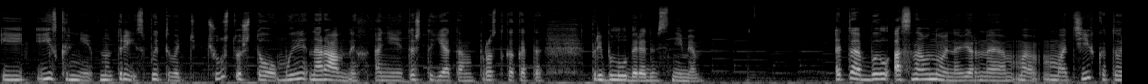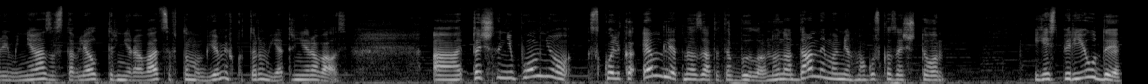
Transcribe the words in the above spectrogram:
и искренне внутри испытывать чувство, что мы на равных, а не то, что я там просто какая-то приблуда рядом с ними. Это был основной, наверное, мотив, который меня заставлял тренироваться в том объеме, в котором я тренировалась. А, точно не помню, сколько N лет назад это было, но на данный момент могу сказать, что есть периоды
